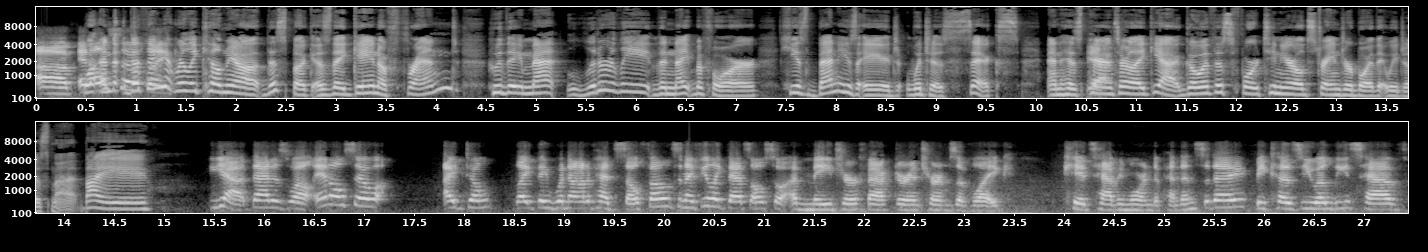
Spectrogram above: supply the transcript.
Um, and well, also, and the thing like, that really killed me about this book is they gain a friend who they met literally the night before. He's Benny's age, which is six, and his Yeah. parents are like, "Yeah, go with this fourteen-year-old stranger boy that we just met. Bye." yeah, that as well. And also, I don't like they would not have had cell phones, and I feel like that's also a major factor in terms of like kids having more independence today because you at least have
